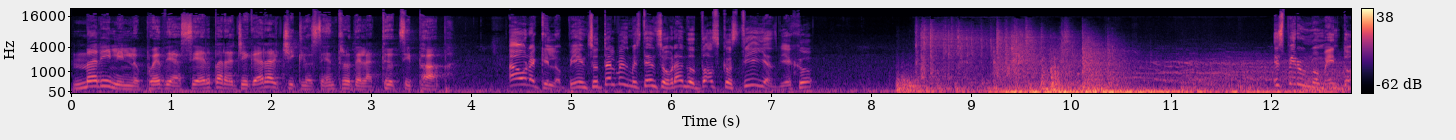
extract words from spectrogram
Marilyn lo puede hacer para llegar al chiclocentro de la Tootsie Pop. Ahora que lo pienso, tal vez me estén sobrando dos costillas, viejo. Espera un momento.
